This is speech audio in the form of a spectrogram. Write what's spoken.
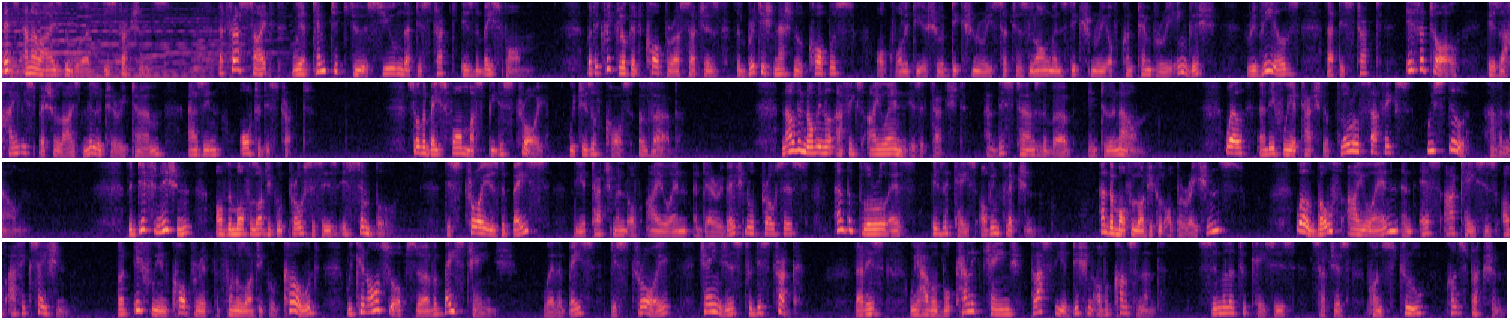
Let's analyze the word destructions. At first sight, we are tempted to assume that destruct is the base form. But a quick look at corpora such as the British National Corpus or quality assured dictionaries such as Longman's Dictionary of Contemporary English reveals that destruct, if at all, is a highly specialized military term as in autodestruct. So the base form must be destroy, which is of course a verb. Now the nominal affix ion is attached, and this turns the verb into a noun. Well, and if we attach the plural suffix, we still have a noun. The definition of the morphological processes is simple. Destroy is the base, the attachment of ion a derivational process, and the plural s is a case of inflection. And the morphological operations? Well, both ion and s are cases of affixation. But if we incorporate the phonological code, we can also observe a base change, where the base destroy changes to destruct. That is, we have a vocalic change plus the addition of a consonant, similar to cases such as construe, construction.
